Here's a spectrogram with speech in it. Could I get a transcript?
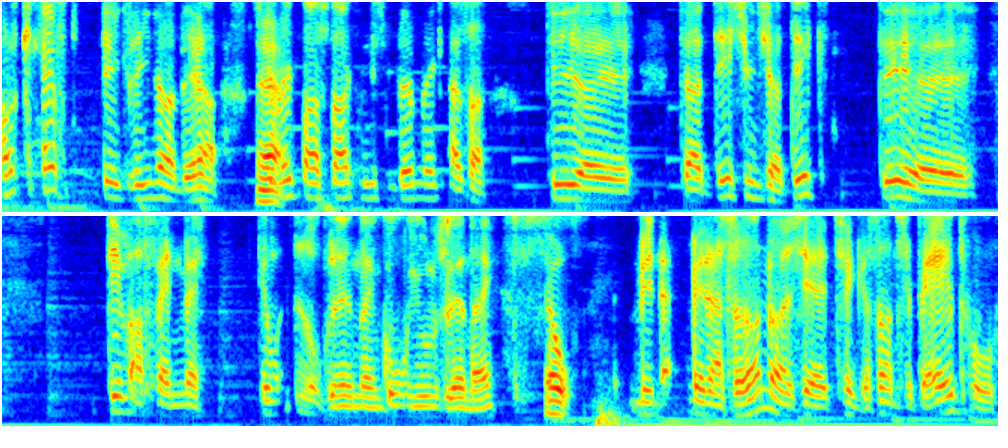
hold kæft, det er grineren det her. Skal ja. vi ikke bare snakke ligesom dem, ikke? Altså, det, øh, der, det synes jeg, det, det, øh, det var fandme, det var med en god julekalender, ikke? Jo. Men, men altså, når jeg tænker sådan tilbage på,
